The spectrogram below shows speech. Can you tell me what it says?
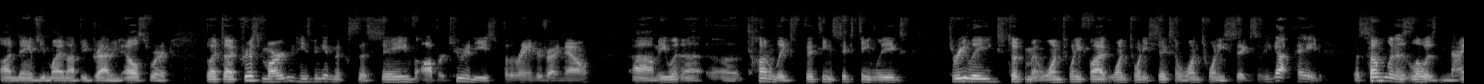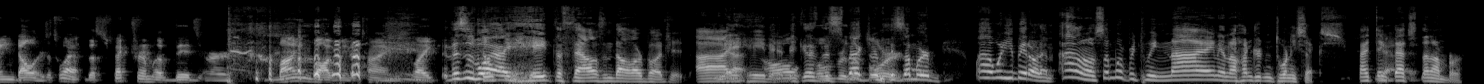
on names you might not be grabbing elsewhere. But uh, Chris Martin, he's been getting the, the, save opportunities for the Rangers right now. Um, he went a, a, ton of leagues, 15, 16 leagues. Three leagues took him at 125, 126, and 126. So he got paid but some went as low as nine dollars. That's why the spectrum of bids are mind-boggling at times. Like this is why I hate the thousand dollar budget. I yeah, hate it because the spectrum the is somewhere. Well, what do you bid on him? I don't know, somewhere between nine and one hundred and twenty-six. I think yeah, that's the number.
